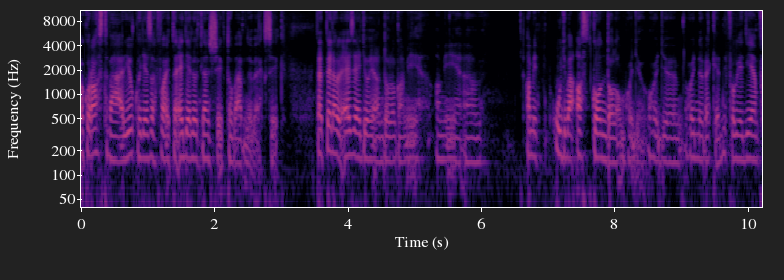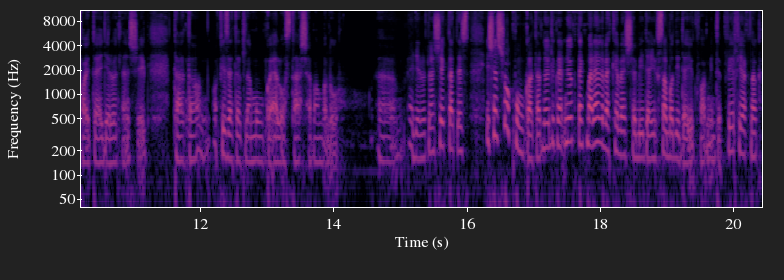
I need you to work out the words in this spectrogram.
akkor azt várjuk, hogy ez a fajta egyenlőtlenség tovább növekszik. Tehát például ez egy olyan dolog, ami, ami amit úgy azt gondolom, hogy, hogy, hogy növekedni fog egy ilyenfajta egyenlőtlenség. Tehát a, a fizetetlen munka elosztásában való egyenlőtlenség. Tehát ez, és ez sok munka, tehát nőknek, nőknek már eleve kevesebb idejük, szabad idejük van, mint a férfiaknak.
